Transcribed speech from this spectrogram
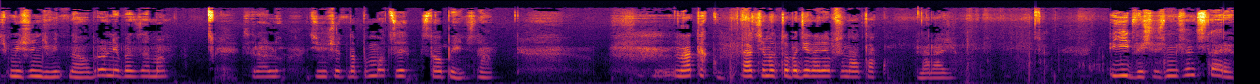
89 na obronie Benzema z Realu. 90 na pomocy. 105 na na ataku. Zobaczymy kto będzie najlepszy na ataku. Na razie. I 284.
